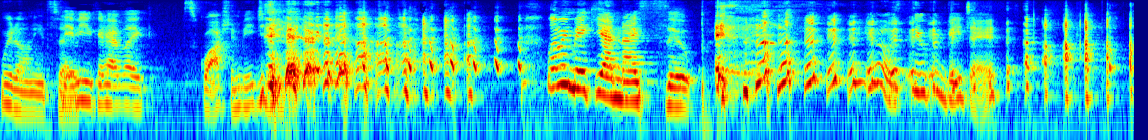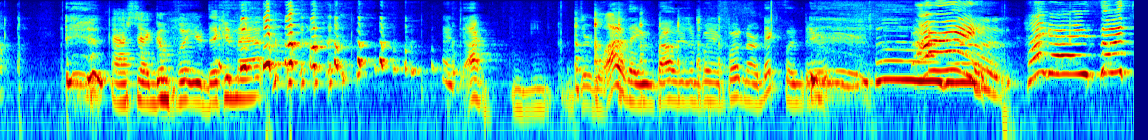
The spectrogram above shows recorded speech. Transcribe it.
We don't eat steak. Maybe you could have like squash and BJ. Let me make you a nice soup. Ew, soup and BJ. Hashtag don't put your dick in that. I, there's a lot of things we probably should be putting our dicks into. Oh All right. Hi guys. So it's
